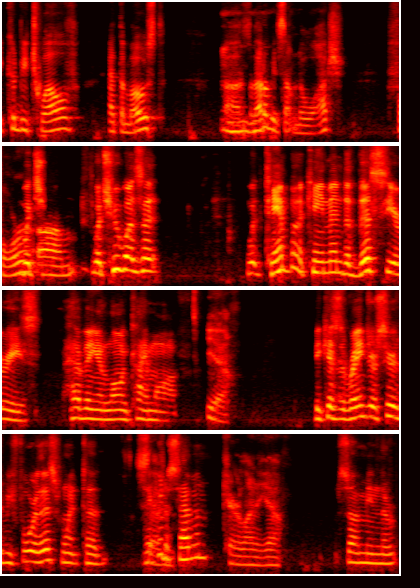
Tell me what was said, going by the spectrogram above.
It could be twelve at the most. Uh, So Mhm. that'll be something to watch for. Which- um, Which who was it? What Tampa came into this series having a long time off yeah, because the Rangers series before this went to did they go seven. to seven. Carolina. Yeah, So I mean the,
